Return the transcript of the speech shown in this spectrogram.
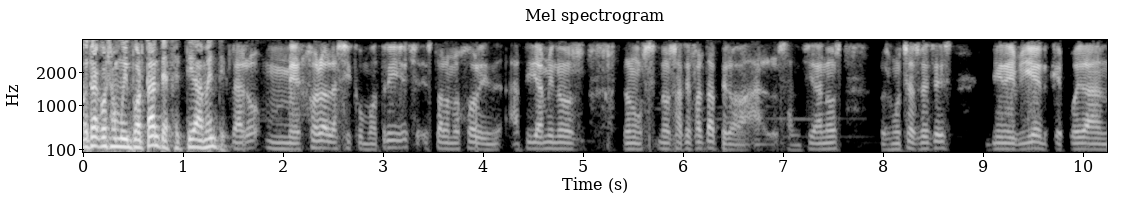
otra cosa muy importante, efectivamente. Claro, mejora la psicomotriz. Esto a lo mejor a ti y a mí nos, no nos, hace falta, pero a, los ancianos, pues muchas veces viene bien que puedan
